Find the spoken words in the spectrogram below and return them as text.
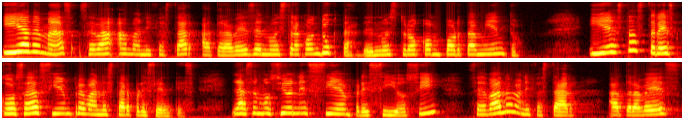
Y además se va a manifestar a través de nuestra conducta, de nuestro comportamiento. Y estas tres cosas siempre van a estar presentes. Las emociones siempre, sí o sí, se van a manifestar a través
